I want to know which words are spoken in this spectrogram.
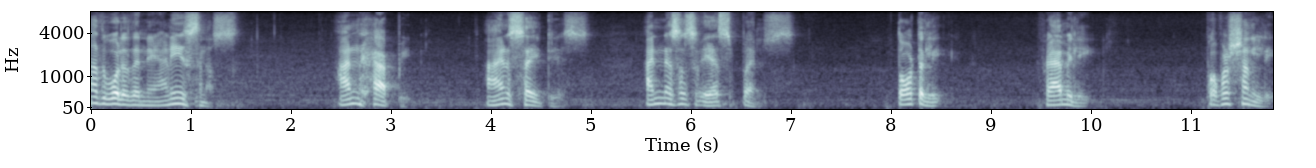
അതുപോലെ തന്നെ uneasiness unhappy anxieties unnecessary expense totally family professionally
